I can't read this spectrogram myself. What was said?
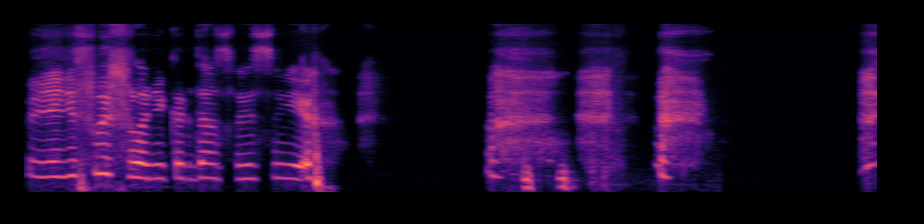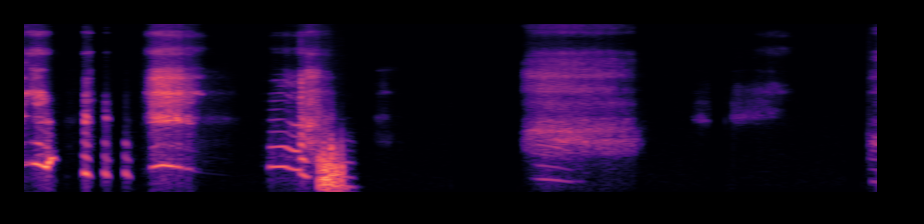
Я не слышала никогда свой смех. Ой.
